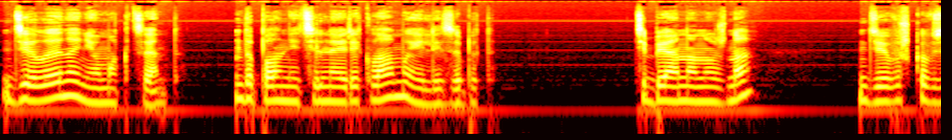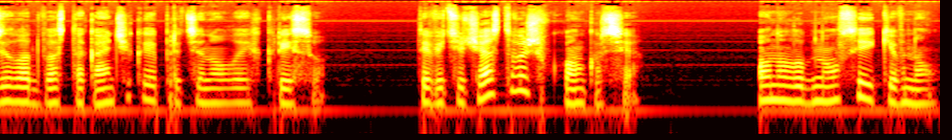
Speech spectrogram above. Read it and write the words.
делая на нем акцент. Дополнительная реклама, Элизабет. «Тебе она нужна?» Девушка взяла два стаканчика и протянула их Крису. «Ты ведь участвуешь в конкурсе?» Он улыбнулся и кивнул.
